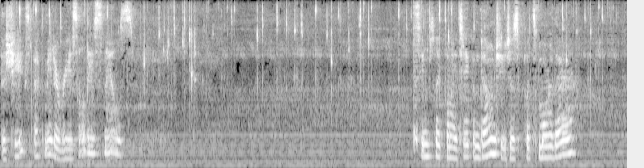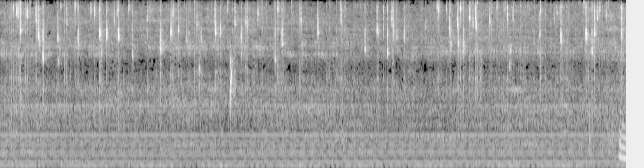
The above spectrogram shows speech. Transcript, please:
Does she expect me to raise all these snails? Seems like when I take them down, she just puts more there. Hmm.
